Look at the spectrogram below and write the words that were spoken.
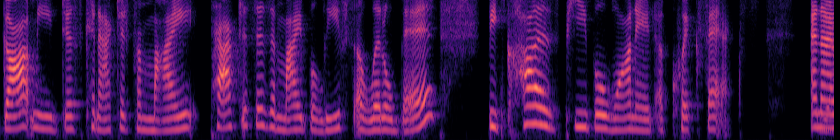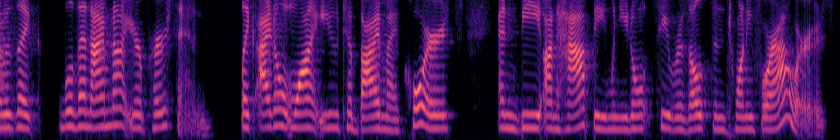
got me disconnected from my practices and my beliefs a little bit because people wanted a quick fix. And yeah. I was like, well, then I'm not your person. Like, I don't want you to buy my course and be unhappy when you don't see results in 24 hours.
